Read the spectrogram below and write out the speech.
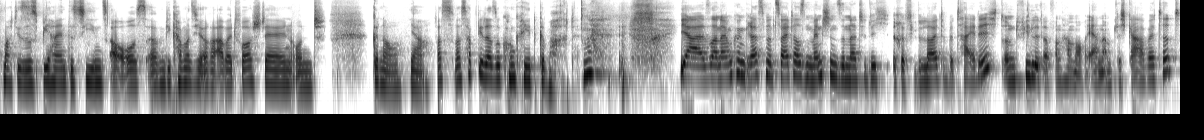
was macht dieses Behind the Scenes aus? Ähm, wie kann man sich eure Arbeit vorstellen? Und genau, ja, was, was habt ihr da so konkret gemacht? Ja, also an einem Kongress mit 2000 Menschen sind natürlich irre viele Leute beteiligt und viele davon haben auch ehrenamtlich gearbeitet.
